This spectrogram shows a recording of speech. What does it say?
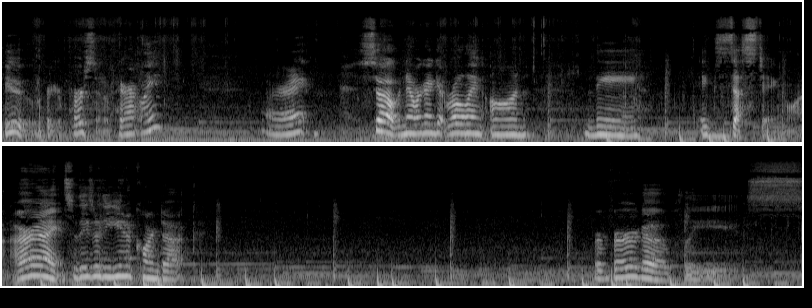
Two for your person, apparently. All right. So now we're gonna get rolling on the existing one. All right, so these are the unicorn deck. For Virgo, please.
